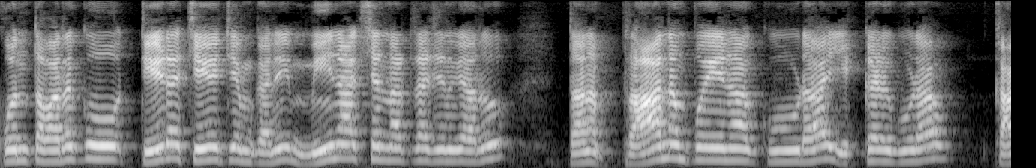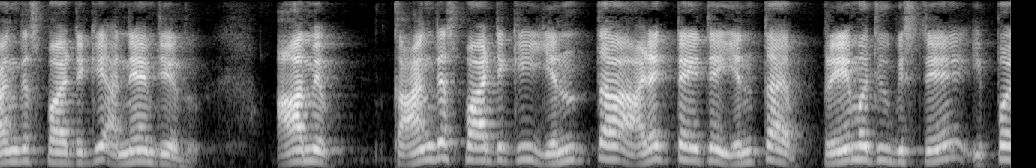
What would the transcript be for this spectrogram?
కొంతవరకు తేడా చేయొచ్చేమో కానీ మీనాక్షి నటరాజన్ గారు తన ప్రాణం పోయినా కూడా ఎక్కడ కూడా కాంగ్రెస్ పార్టీకి అన్యాయం చేయదు. ఆమె కాంగ్రెస్ పార్టీకి ఎంత అడక్ట్ అయితే ఎంత ప్రేమ చూపిస్తే ఇప్ప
